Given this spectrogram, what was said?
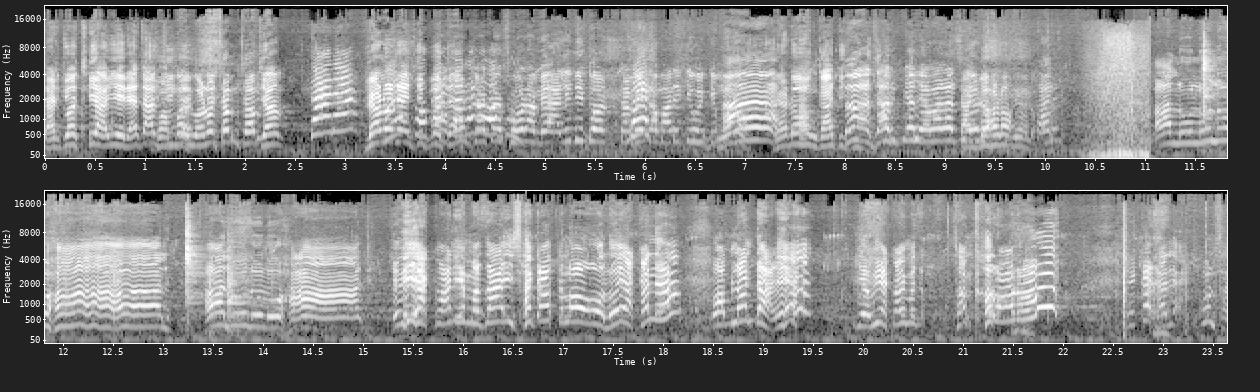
તાર ચોથી આવીએ રે તાલ ગામમાં ઈવાનો આલી દીધો તમે તમારી થી હોય ના. હંગાતી. રૂપિયા લેવાના છે હાલુ લુલુ હાલ. હાલુ લુલુ હાલ. એવી એક વારી મજા આવી શકે પેલો ઓલો એક ને ઓબલાન ડાળે. એવી એક વારી મજા સમ ખરો એક અલે કોણ છે?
